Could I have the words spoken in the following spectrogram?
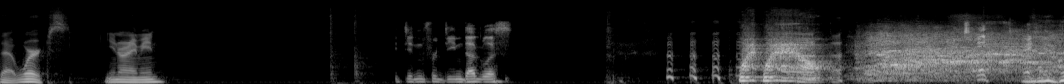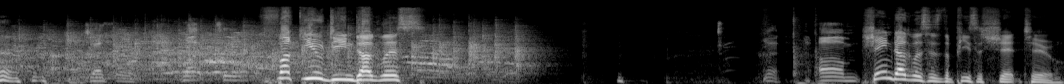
that works. You know what I mean? It didn't for Dean Douglas. Wow. Just saying. Just. But Tim, Fuck you, Dean Douglas. Um, Shane Douglas is the piece of shit too.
